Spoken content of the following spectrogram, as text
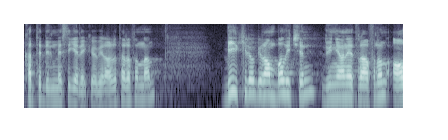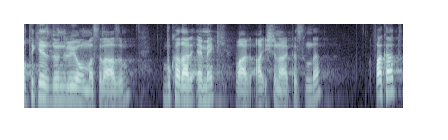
kat edilmesi gerekiyor bir arı tarafından. 1 kilogram bal için dünyanın etrafının 6 kez dönülüyor olması lazım. Bu kadar emek var işin arkasında. Fakat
